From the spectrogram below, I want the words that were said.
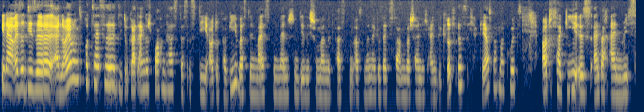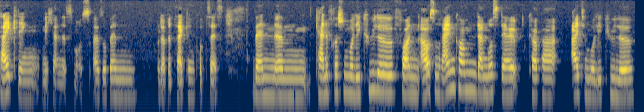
Genau, also diese Erneuerungsprozesse, die du gerade angesprochen hast, das ist die Autophagie, was den meisten Menschen, die sich schon mal mit Fasten auseinandergesetzt haben, wahrscheinlich ein Begriff ist. Ich erkläre es nochmal kurz. Autophagie ist einfach ein Recycling-Mechanismus, also wenn, oder Recycling-Prozess. Wenn ähm, keine frischen Moleküle von außen reinkommen, dann muss der Körper alte Moleküle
